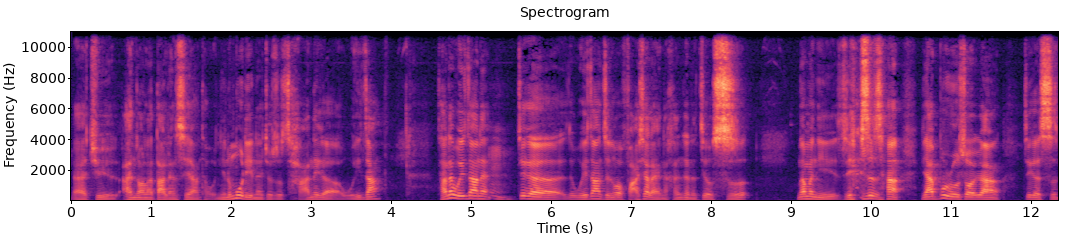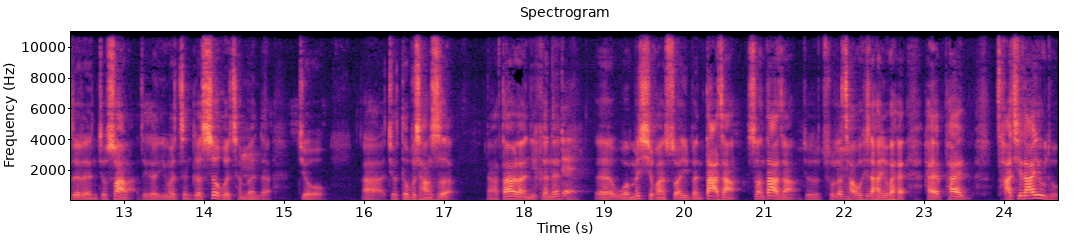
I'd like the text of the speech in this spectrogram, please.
呃去安装了大量摄像头，你的目的呢就是查那个违章。查的违章呢？这个违章整个罚下来呢，很可能只有十。那么你实际上，你还不如说让这个十的人就算了。这个因为整个社会成本的就啊就得不偿失啊。当然了，你可能呃我们喜欢算一本大账，算大账，就是除了查违章以外，还派查其他用途。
